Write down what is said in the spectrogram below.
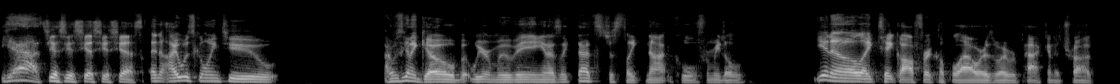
Yes, yes, yes, yes, yes, yes. And I was going to, I was gonna go, but we were moving, and I was like, that's just like not cool for me to, you know, like take off for a couple hours while we're packing a truck.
